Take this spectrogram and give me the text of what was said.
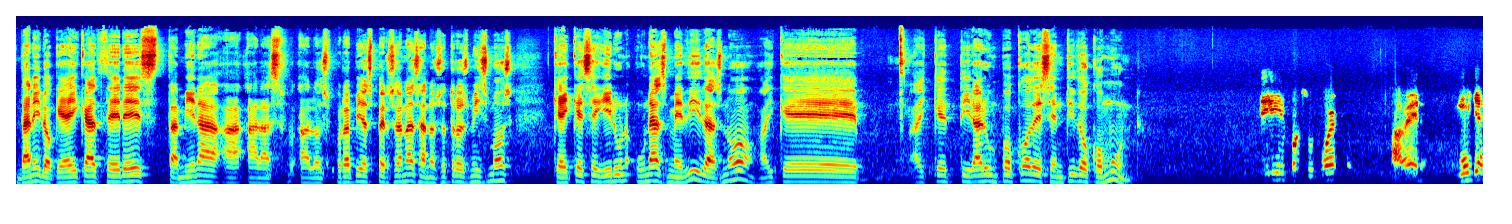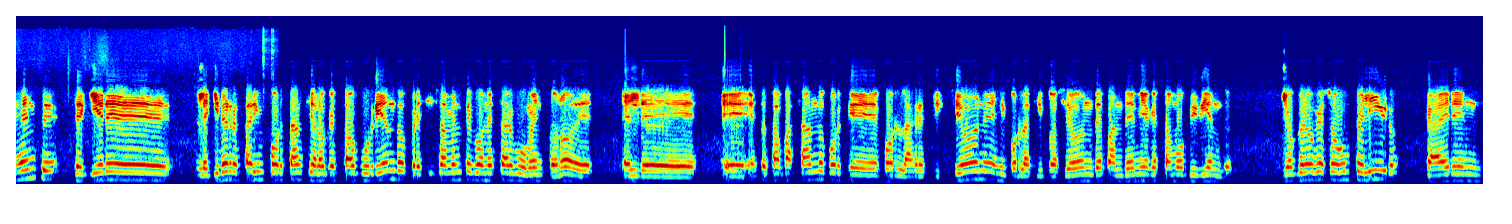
Dani, lo que hay que hacer es también a, a, las, a las propias personas, a nosotros mismos, que hay que seguir unas medidas, ¿no? Hay que, hay que tirar un poco de sentido común. Sí, por supuesto. A ver, mucha gente se quiere, le quiere restar importancia a lo que está ocurriendo precisamente con este argumento, ¿no? De, el de eh, esto está pasando porque por las restricciones y por la situación de pandemia que estamos viviendo. Yo creo que eso es un peligro caer en,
